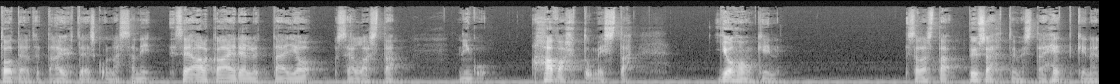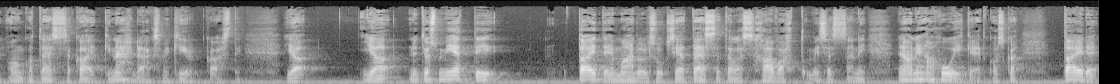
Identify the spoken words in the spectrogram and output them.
toteutetaan yhteiskunnassa, niin se alkaa edellyttää jo sellaista niin kuin havahtumista johonkin, sellaista pysähtymistä, hetkinen, onko tässä kaikki, nähdäänkö me kirkkaasti. Ja, ja nyt jos miettii taiteen mahdollisuuksia tässä tällaisessa havahtumisessa, niin ne on ihan huikeet, koska taide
